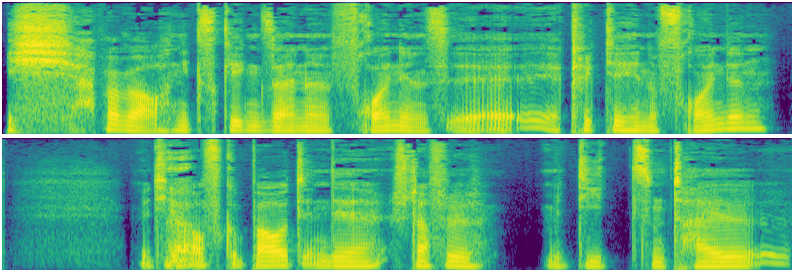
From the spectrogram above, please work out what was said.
Ich habe aber auch nichts gegen seine Freundin. Er, er kriegt ja hier eine Freundin, wird hier Ja. aufgebaut in der Staffel, mit die zum Teil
